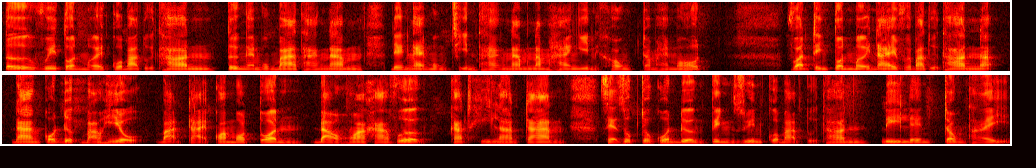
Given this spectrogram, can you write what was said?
Từ vi tuần mới của bạn tuổi thân từ ngày mùng 3 tháng 5 đến ngày mùng 9 tháng 5 năm 2021. Vận trình tuần mới này với bạn tuổi thân đang có được báo hiệu bạn trải qua một tuần đào hoa khá vượng, cát khí lan tràn sẽ giúp cho con đường tình duyên của bạn tuổi thân đi lên trông thấy.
